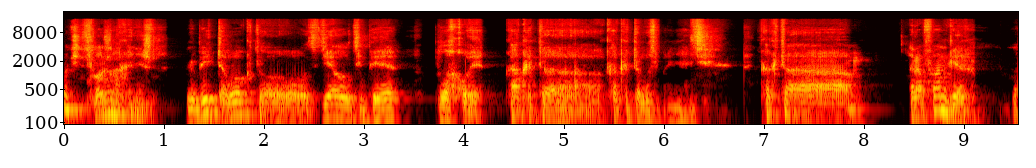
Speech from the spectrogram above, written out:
Очень сложно, конечно. Любить того, кто сделал тебе плохое. Как это, как это воспринять? Как-то Рафангер, э,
